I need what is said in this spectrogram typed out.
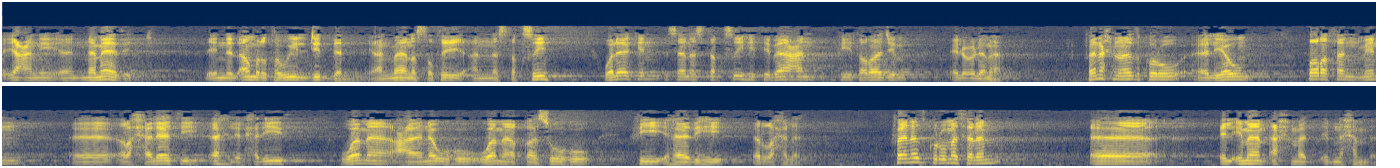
يعني نماذج لأن الأمر طويل جدا يعني ما نستطيع أن نستقصيه ولكن سنستقصيه تباعا في تراجم العلماء. فنحن نذكر اليوم طرفا من رحلات أهل الحديث وما عانوه وما قاسوه في هذه الرحلات. فنذكر مثلا الإمام أحمد بن حنبل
